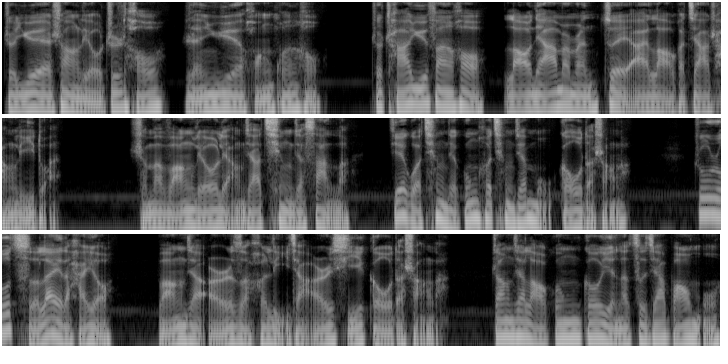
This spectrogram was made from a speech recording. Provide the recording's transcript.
这月上柳枝头，人约黄昏后。这茶余饭后，老娘们们最爱唠个家长里短。什么王刘两家亲家散了，结果亲家公和亲家母勾搭上了，诸如此类的还有王家儿子和李家儿媳勾搭上了，张家老公勾引了自家保姆，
